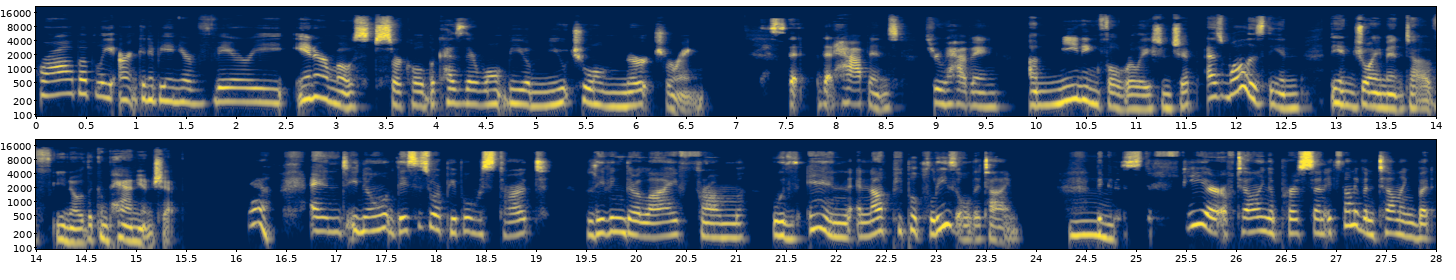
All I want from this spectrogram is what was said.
probably aren't going to be in your very innermost circle because there won't be a mutual nurturing. That, that happens through having a meaningful relationship as well as the, in, the enjoyment of, you know, the companionship. Yeah. And, you know, this is where people will start living their life from within and not people please all the time. Mm. Because the fear of telling a person, it's not even telling, but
